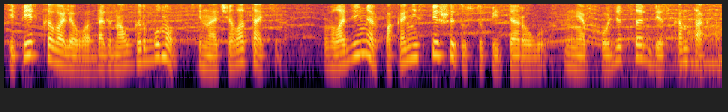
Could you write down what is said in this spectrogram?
Теперь Ковалева догнал Горбунов и начал атаки. Владимир пока не спешит уступить дорогу, не обходится без контактов.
